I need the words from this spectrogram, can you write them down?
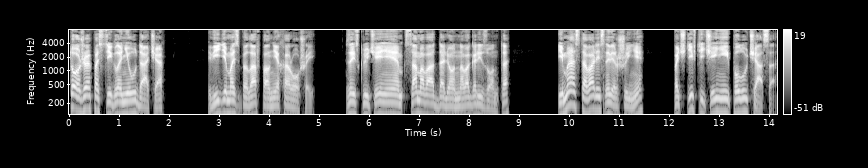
тоже постигла неудача. Видимость была вполне хорошей, за исключением самого отдаленного горизонта, и мы оставались на вершине почти в течение получаса.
